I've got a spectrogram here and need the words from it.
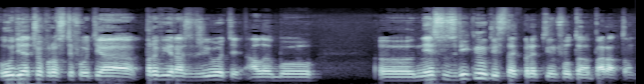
ľudia, čo proste fotia prvý raz v živote, alebo uh, nie sú zvyknutí stať pred tým fotoaparátom.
